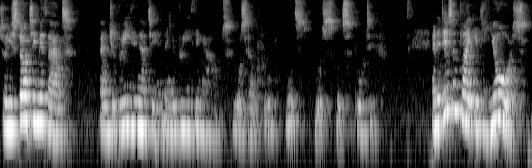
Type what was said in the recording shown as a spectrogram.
So you're starting with that, and you're breathing that in, and you're breathing out what's helpful, what's what's what's supportive. And it isn't like it's yours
